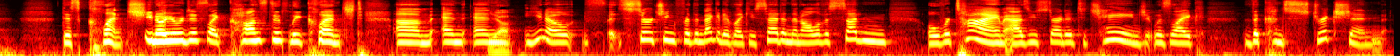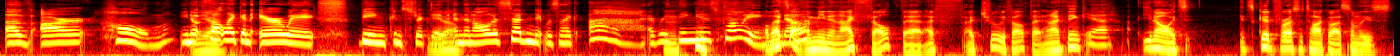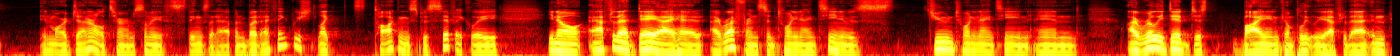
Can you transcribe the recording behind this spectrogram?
this clench, you know, you were just like constantly clenched. Um, and, and, Yeah. you know, f- searching for the negative, like you said. And then all of a sudden, over time, as you started to change, it was like, the constriction of our home, you know, it Yeah. felt like an airway being constricted. Yeah. And then all of a sudden it was like, ah, everything is flowing. Well, that's you know? I mean, and I felt that. I, f- I truly felt that, and I think Yeah. you know it's it's good for us to talk about some of these in more general terms, some of these things that happened. But I think we should like talking specifically. You know, after that day, I had I referenced in 2019. It was June 2019, and I really did just buy in completely after that. And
